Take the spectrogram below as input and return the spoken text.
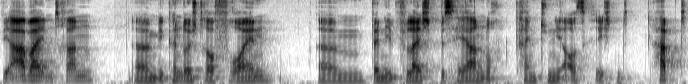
wir arbeiten dran. Ähm, ihr könnt euch darauf freuen, ähm, wenn ihr vielleicht bisher noch kein Turnier ausgerichtet habt,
